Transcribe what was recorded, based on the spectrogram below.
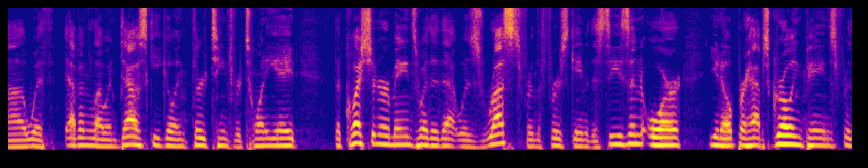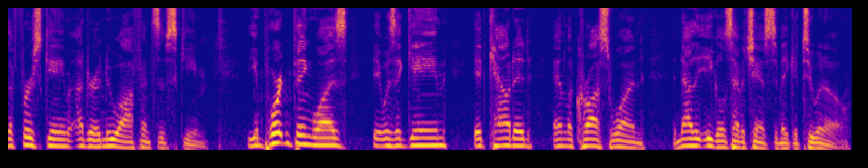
uh, with Evan Lewandowski going 13 for 28, the question remains whether that was rust from the first game of the season or, you know, perhaps growing pains for the first game under a new offensive scheme. The important thing was it was a game, it counted, and La Crosse won. And now the Eagles have a chance to make it 2 0.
